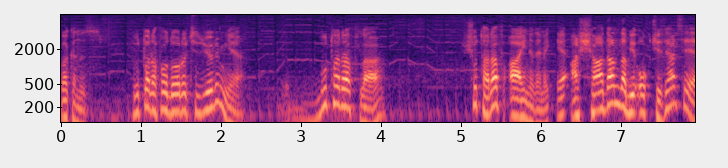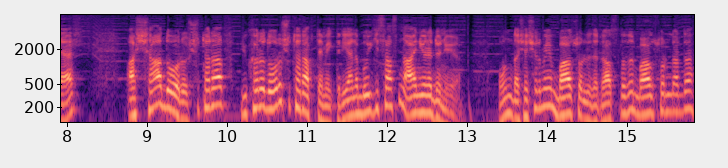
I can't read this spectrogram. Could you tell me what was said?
Bakınız bu tarafa doğru çiziyorum ya. Bu tarafla şu taraf aynı demek. E aşağıdan da bir ok çizerse eğer aşağı doğru şu taraf yukarı doğru şu taraf demektir. Yani bu ikisi aslında aynı yöne dönüyor. Onu da şaşırmayın. Bazı sorularda rastladım. Bazı sorularda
